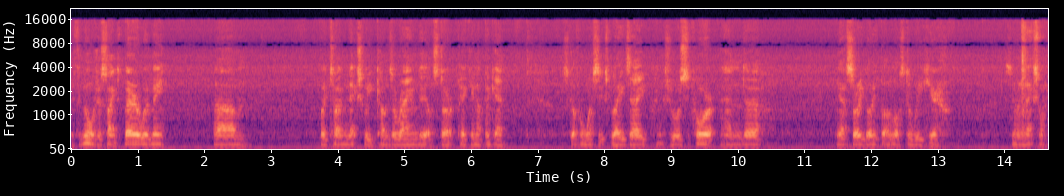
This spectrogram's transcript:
if you can all just thanks bear with me. Um, by the time next week comes around it'll start picking up again. Scott from Wessex Blades out. Thanks for your support and uh, yeah sorry guys but I lost a week here. See you on the next one.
